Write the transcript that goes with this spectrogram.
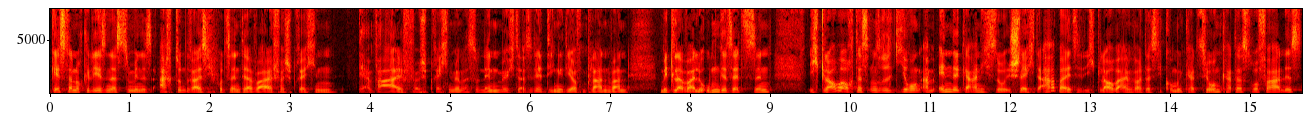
gestern noch gelesen, dass zumindest 38 Prozent der Wahlversprechen der Wahlversprechen, wenn man es so nennen möchte, also der Dinge, die auf dem Plan waren, mittlerweile umgesetzt sind. Ich glaube auch, dass unsere Regierung am Ende gar nicht so schlecht arbeitet. Ich glaube einfach, dass die Kommunikation katastrophal ist,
